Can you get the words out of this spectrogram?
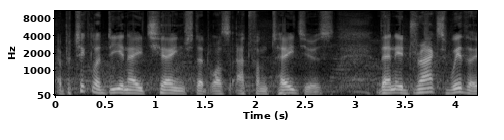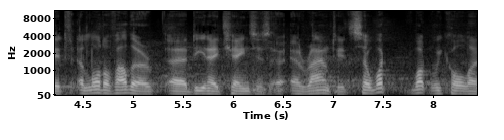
a particular DNA change that was advantageous, then it drags with it a lot of other uh, DNA changes around it. So what, what we call a,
